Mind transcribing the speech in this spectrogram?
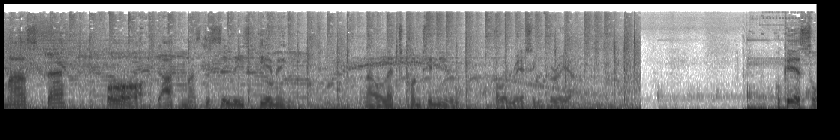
Master for Dark Master Series Gaming. Now, let's continue our racing career. Okay, so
